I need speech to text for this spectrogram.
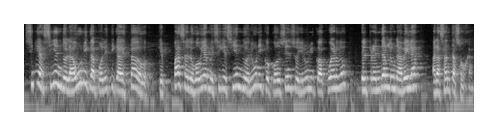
siga siendo la única política de Estado que pasa en los gobiernos y sigue siendo el único consenso y el único acuerdo el prenderle una vela a la Santa Soja.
